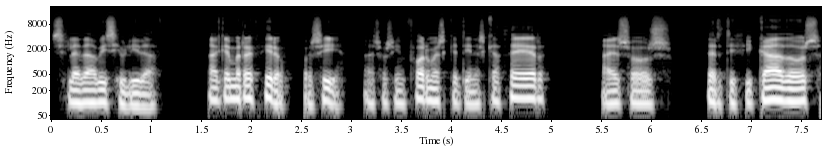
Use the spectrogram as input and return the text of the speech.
se le da visibilidad. ¿A qué me refiero? Pues sí, a esos informes que tienes que hacer, a esos certificados,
